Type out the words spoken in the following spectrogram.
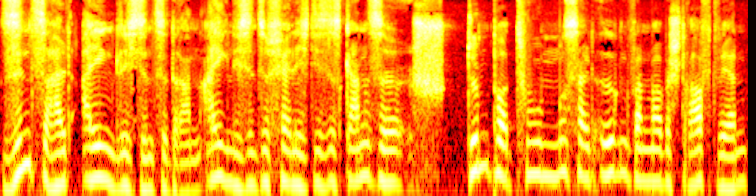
sind sie halt, eigentlich sind sie dran. Eigentlich sind sie fällig. Dieses ganze Stümpertum muss halt irgendwann mal bestraft werden.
